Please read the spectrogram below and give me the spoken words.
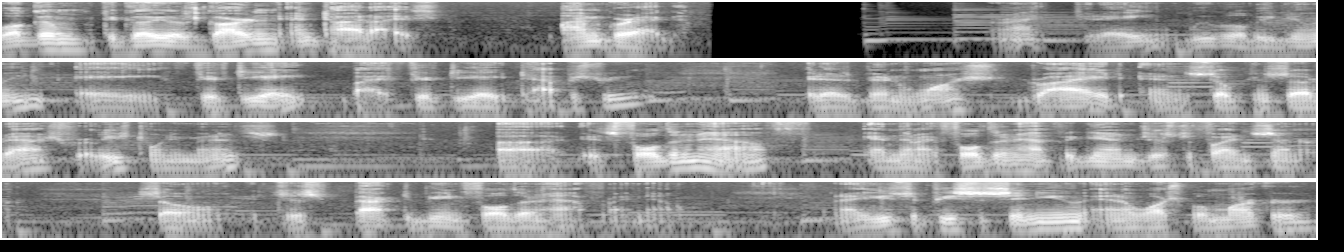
Welcome to Goyo's Garden and Tie Dyes. I'm Greg. Alright, today we will be doing a 58 by 58 tapestry. It has been washed, dried, and soaked in soda ash for at least 20 minutes. Uh, it's folded in half, and then I fold it in half again just to find center. So it's just back to being folded in half right now. And I used a piece of sinew and a washable marker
